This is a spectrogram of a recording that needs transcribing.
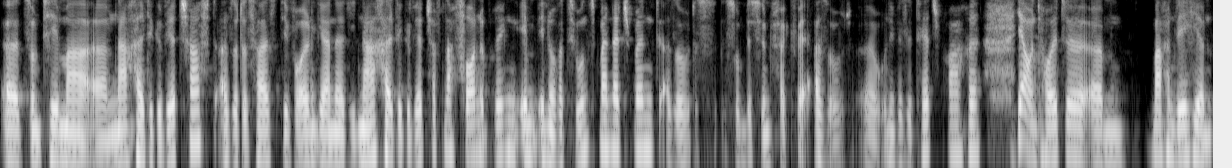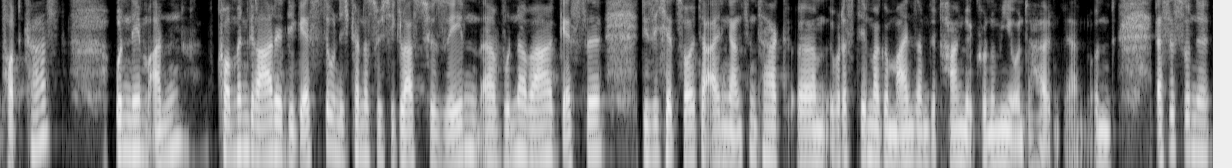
äh, zum Thema äh, nachhaltige Wirtschaft. Also das heißt, die wollen gerne die nachhaltige Wirtschaft nach vorne bringen im Innovationsmanagement. Also das ist so ein bisschen verquer, also äh, Universitätssprache. Ja, und heute ähm, machen wir hier einen Podcast und nebenan kommen gerade die Gäste und ich kann das durch die Glastür sehen, äh, wunderbare Gäste, die sich jetzt heute einen ganzen Tag ähm, über das Thema gemeinsam getragene Ökonomie unterhalten werden. Und das ist so eine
